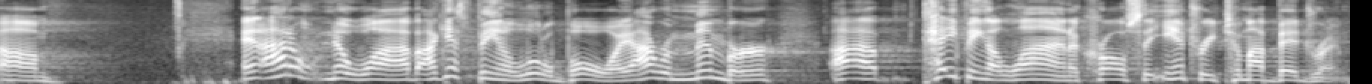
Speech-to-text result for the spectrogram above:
um, and I don't know why, but I guess being a little boy, I remember uh, taping a line across the entry to my bedroom.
